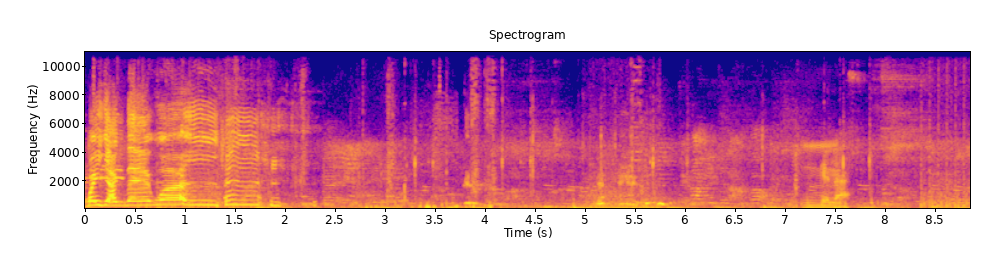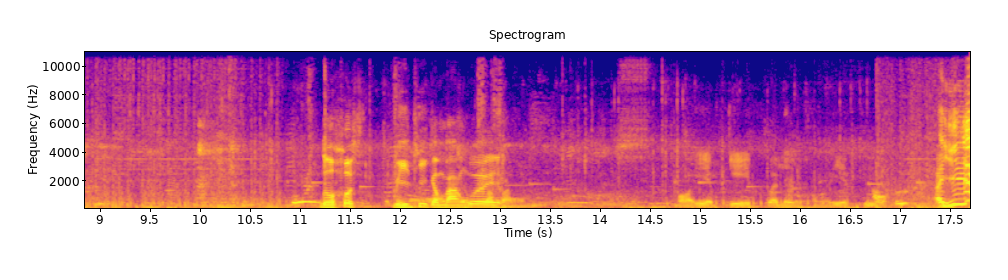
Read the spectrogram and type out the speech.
ไม่อยากแดงเว้ย เห็นละโดนมีที่กำบังเว้ย ขอเอฟเกมว่าหนึ่งขอเอฟเกมไอ้เหี้ย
